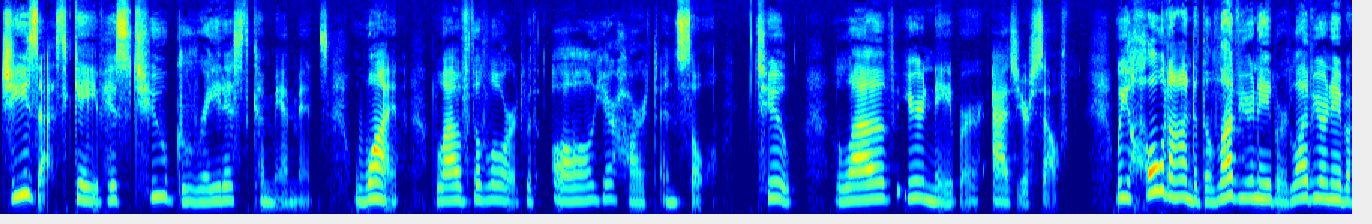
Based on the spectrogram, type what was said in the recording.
Jesus gave his two greatest commandments one, love the Lord with all your heart and soul. Two, love your neighbor as yourself. We hold on to the love your neighbor, love your neighbor,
